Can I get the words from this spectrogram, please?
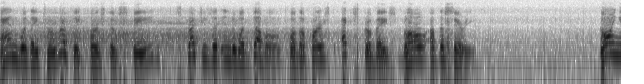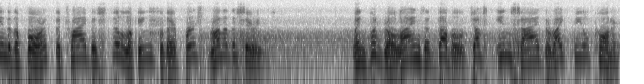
And with a terrific burst of speed, stretches it into a double for the first extra base blow of the series. Going into the fourth, the Tribe is still looking for their first run of the series when Boudreau lines a double just inside the right field corner.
